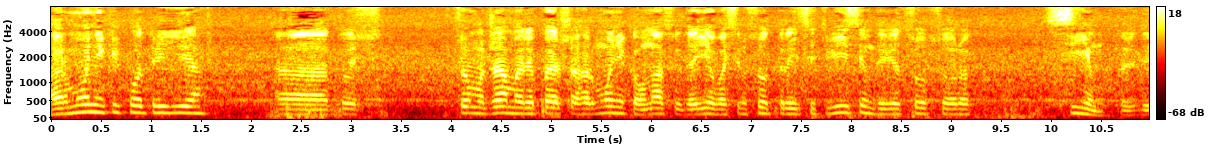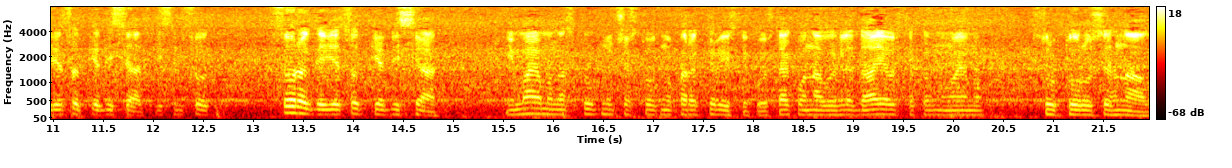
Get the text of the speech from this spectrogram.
гармоніки, котрі є. Тобто в цьому джамері перша гармоніка у нас видає 838 947, тобто 950, 840 950. І маємо наступну частотну характеристику. Ось так вона виглядає, ось таку ми маємо структуру сигналу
